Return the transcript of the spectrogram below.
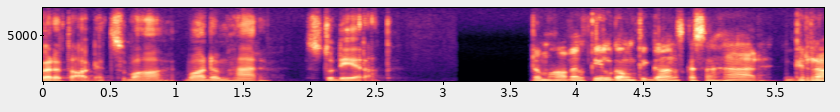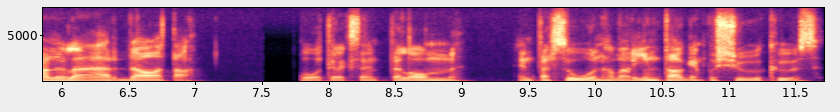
företaget, så vad, vad har de här studerat? De har väl tillgång till ganska så här granulär data på till exempel om en person har varit intagen på sjukhus,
